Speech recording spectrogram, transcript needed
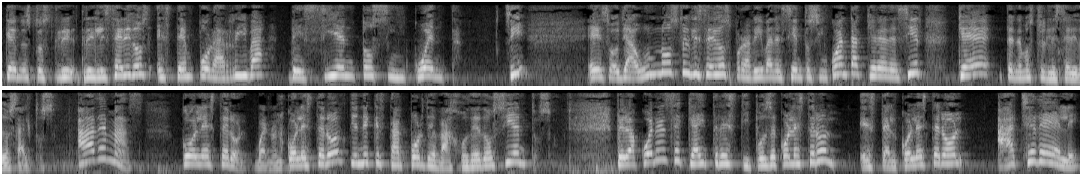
Que nuestros triglicéridos estén por arriba de 150, ¿sí? Eso, ya unos triglicéridos por arriba de 150 quiere decir que tenemos triglicéridos altos. Además, Colesterol. Bueno, el colesterol tiene que estar por debajo de 200. Pero acuérdense que hay tres tipos de colesterol. Está el colesterol HDL,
